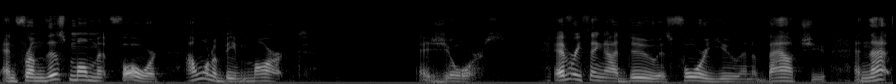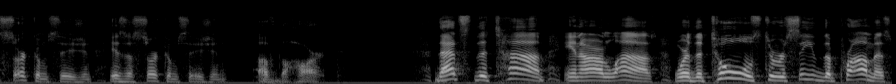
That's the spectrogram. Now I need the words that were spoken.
And from this moment forward, I want to be marked as yours. Everything I do is for you and about you. And that circumcision is a circumcision of the heart. That's the time in our lives where the tools to receive the promise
